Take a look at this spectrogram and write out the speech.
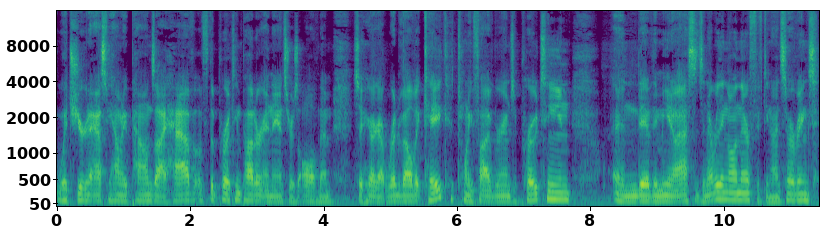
which you're going to ask me how many pounds I have of the protein powder, and the answer is all of them. So here I got red velvet cake, 25 grams of protein, and they have the amino acids and everything on there, 59 servings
